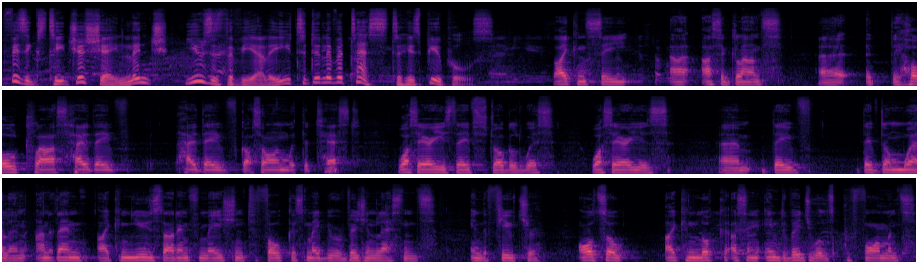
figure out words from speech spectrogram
Physics teacher Shane Lynch uses the VLE to deliver tests to his pupils. I can see uh, at a glance uh, the whole class, how they've how they've got on with the test, what areas they've struggled with, what areas um, they've they've done well in, and then I can use that information to focus maybe revision lessons in the future. Also, I can look at an individual's performance,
